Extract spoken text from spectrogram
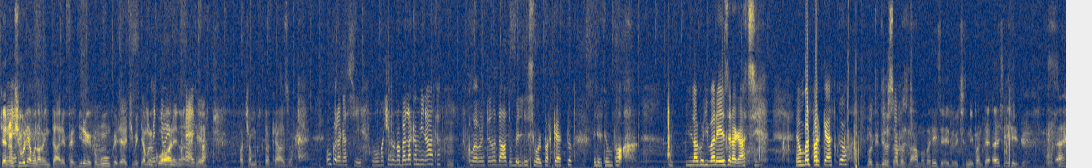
Cioè, non Eh, ci vogliamo lamentare, per dire che comunque cioè, ci mettiamo ci il mettiamo cuore, in- non eh, è che infatti. facciamo tutto a caso. Comunque ragazzi, stiamo facendo una bella camminata, Mm. come avrete notato, bellissimo il parchetto, vedete un po' il lago di Varese ragazzi, è un bel parchetto, Molti di loro sono sta. pensati, ah ma Varese è dove ci sono i pantelli. Eh sì. Eh,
